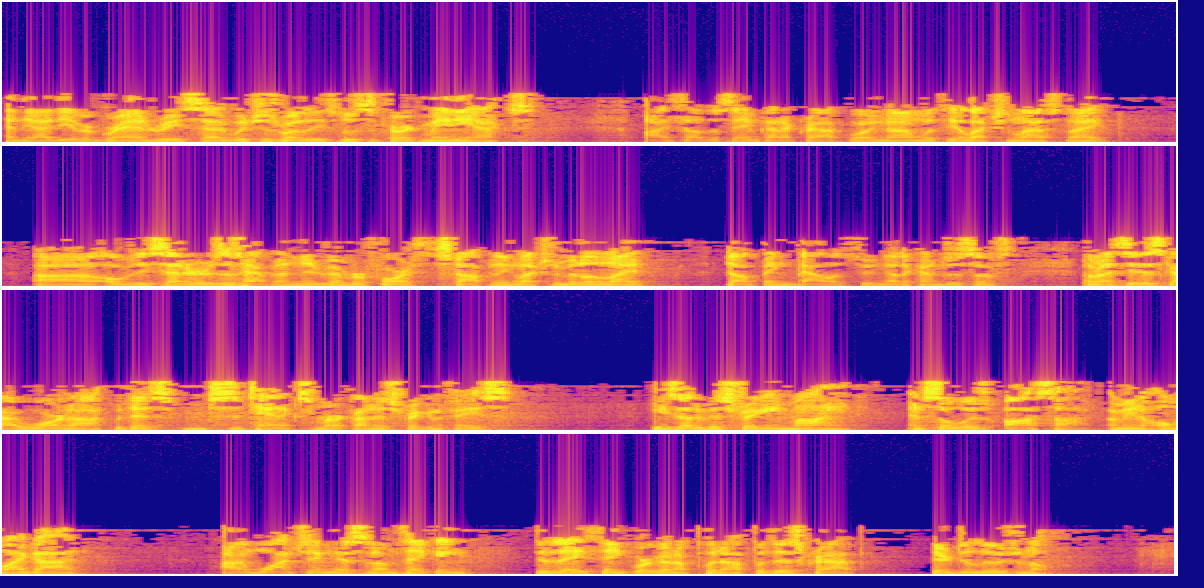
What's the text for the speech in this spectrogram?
and the idea of a grand reset, which is one of these luciferic maniacs. I saw the same kind of crap going on with the election last night uh, over these senators as happened on November 4th, stopping the election in the middle of the night, dumping ballots, doing other kinds of stuff. And when I see this guy Warnock with this satanic smirk on his friggin' face, He's out of his frigging mind. And so is Ossoff. I mean, oh my God. I'm watching this and I'm thinking, do they think we're going to put up with this crap? They're delusional.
